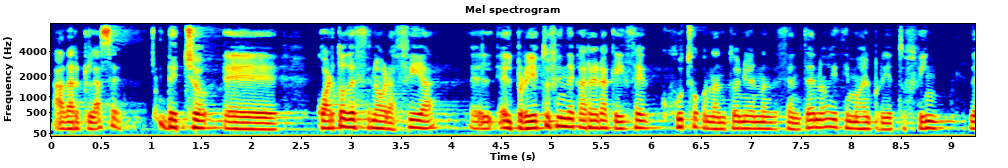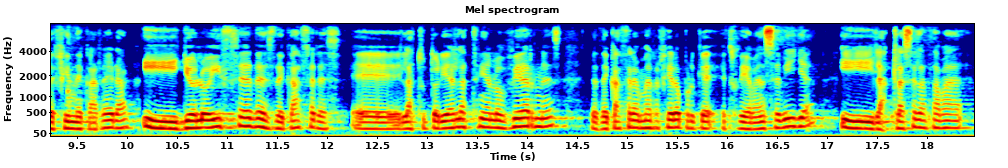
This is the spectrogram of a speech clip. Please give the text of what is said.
a dar clases. De hecho, eh, cuarto de escenografía el, proyecto fin de carrera que hice justo con Antonio Hernández Centeno, hicimos el proyecto fin de fin de carrera y yo lo hice desde Cáceres. Eh, las tutorías las tenía los viernes, desde Cáceres me refiero porque estudiaba en Sevilla y las clases las daba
